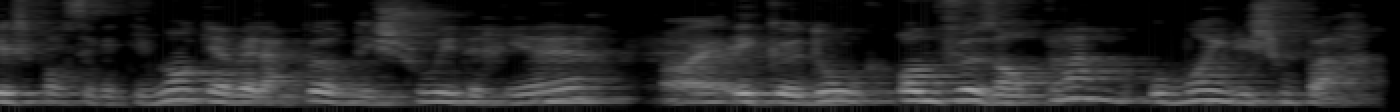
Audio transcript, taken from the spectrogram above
Et je pense effectivement qu'il avait la peur d'échouer derrière, et que donc, en ne faisant pas, au moins, il échoue pas.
